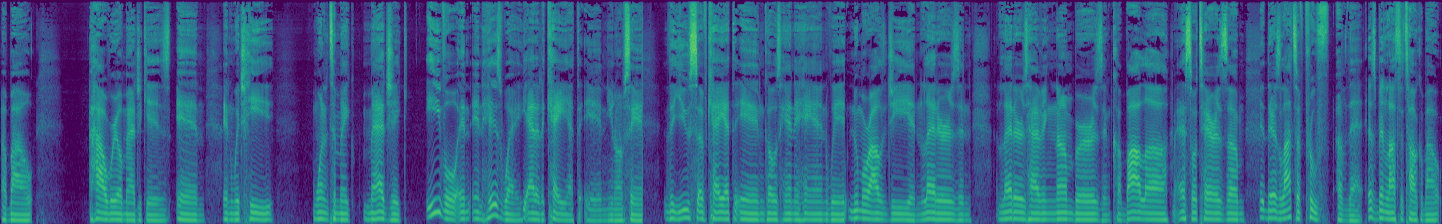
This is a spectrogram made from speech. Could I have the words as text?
about how real magic is, and in which he wanted to make magic evil in in his way. He added a K at the end. You know what I'm saying? the use of K at the end goes hand in hand with numerology and letters and letters having numbers and Kabbalah, esotericism. There's lots of proof of that. There's been lots of talk about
